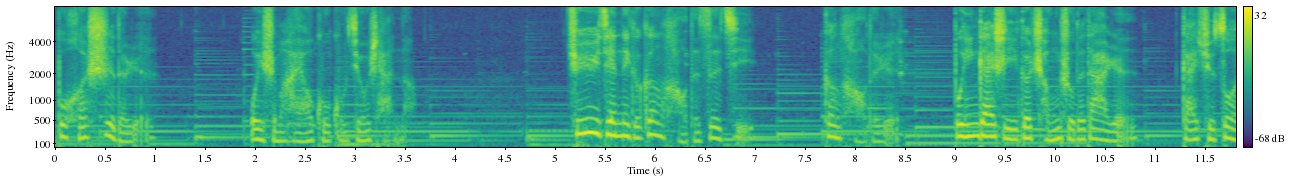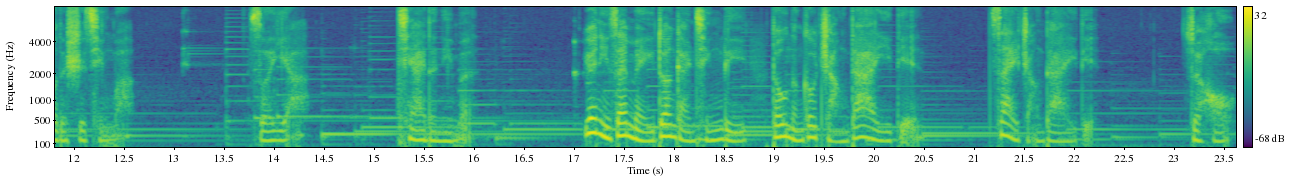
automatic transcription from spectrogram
不合适的人，为什么还要苦苦纠缠呢？去遇见那个更好的自己，更好的人，不应该是一个成熟的大人该去做的事情吗？所以啊，亲爱的你们，愿你在每一段感情里都能够长大一点，再长大一点，最后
